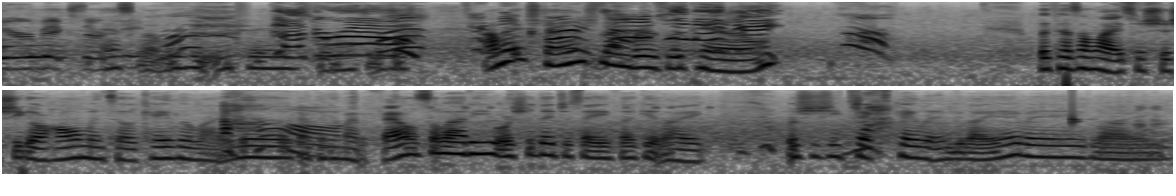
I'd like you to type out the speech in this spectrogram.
You're a big circuit. Ask about movie interests. I'm gonna exchange numbers with him. Because I'm like, so should she go home and tell Kayla like, look, I think I uh-huh. might have found somebody, or should they just say fuck it, like, or should she text Kayla and be like, hey babe, like,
